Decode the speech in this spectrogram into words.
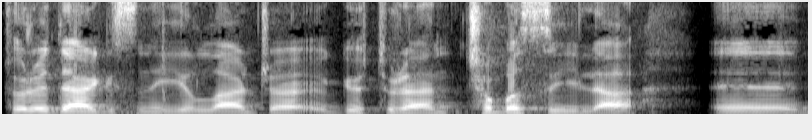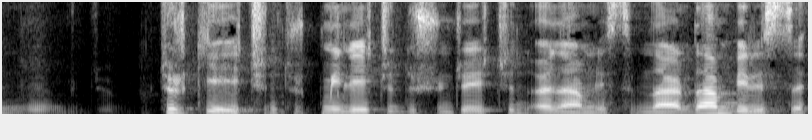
Töre dergisine yıllarca götüren çabasıyla e, Türkiye için, Türk milliyetçi düşünce için önemli isimlerden birisi.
